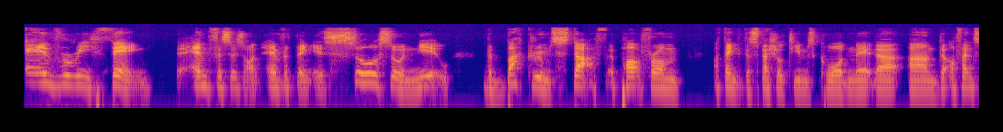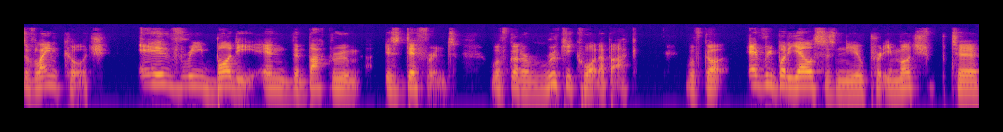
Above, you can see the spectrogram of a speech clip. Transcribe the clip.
everything, the emphasis on everything, is so, so new. The backroom staff, apart from, I think, the special teams coordinator and the offensive line coach, everybody in the back room is different. We've got a rookie quarterback. We've got everybody else is new pretty much to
